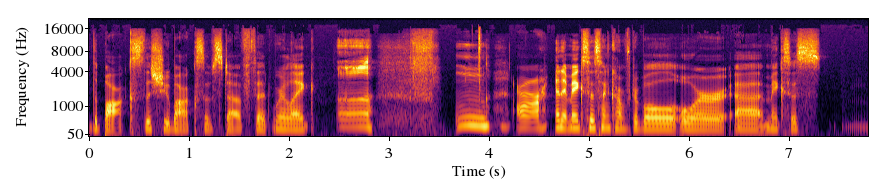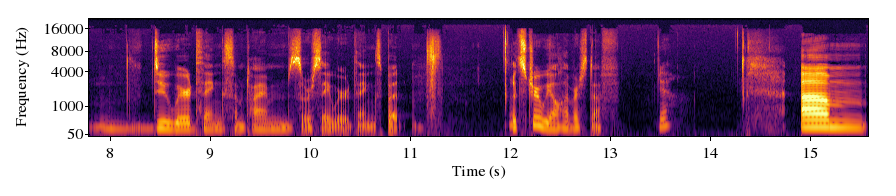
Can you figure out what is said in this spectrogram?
the box, the shoebox of stuff that we're like uh, mm, ah, and it makes us uncomfortable or uh makes us do weird things sometimes or say weird things, but it's true we all have our stuff. Yeah. Um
